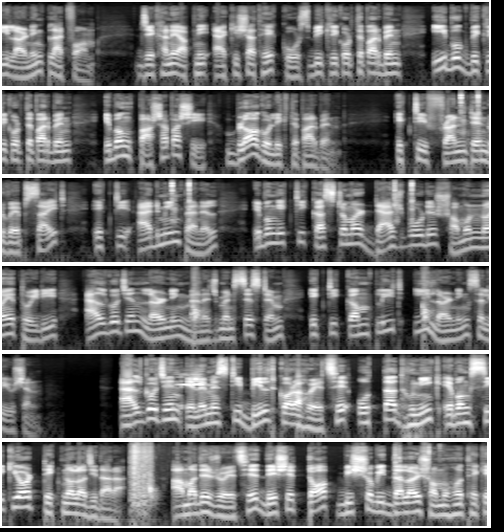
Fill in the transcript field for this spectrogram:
ই লার্নিং প্ল্যাটফর্ম যেখানে আপনি একই সাথে কোর্স বিক্রি করতে পারবেন ই বুক বিক্রি করতে পারবেন এবং পাশাপাশি ব্লগও লিখতে পারবেন। একটি ফ্রন্ট এন্ড ওয়েবসাইট একটি অ্যাডমিন প্যানেল এবং একটি কাস্টমার ড্যাশবোর্ডের সমন্বয়ে তৈরি অ্যালগোজেন লার্নিং ম্যানেজমেন্ট সিস্টেম, একটি complete e learning solution Algogen এলএমএসটি বিল্ড করা হয়েছে অত্যাধুনিক এবং সিকিওর টেকনোলজি দ্বারা। আমাদের রয়েছে দেশের টপ বিশ্ববিদ্যালয় সমূহ থেকে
